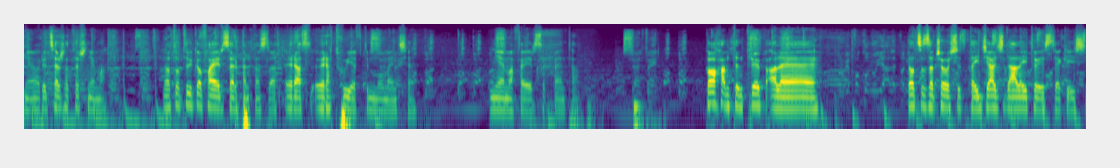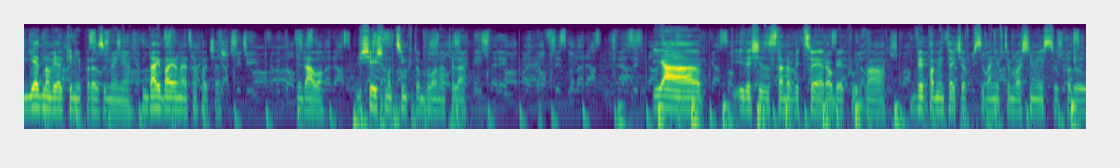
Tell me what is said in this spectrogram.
Nie, rycerza też nie ma. No to tylko Fire Serpent nas raz, ratuje w tym momencie. Nie ma Fire Serpenta. Kocham ten tryb, ale to co zaczęło się tutaj dziać dalej to jest jakieś jedno wielkie nieporozumienie. Daj bajonetę chociaż. Nie dało. W dzisiejszym odcinku to było na tyle. Ja idę się zastanowić co ja robię, kurwa. Wy pamiętajcie o wpisywaniu w tym właśnie miejscu kodu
